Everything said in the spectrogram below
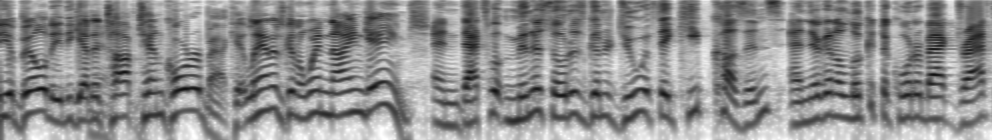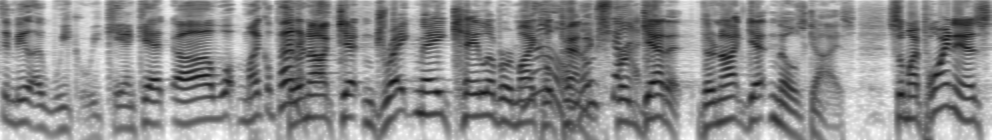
the ability to get a top 10 quarterback. Atlanta's going to win nine games. And that's what Minnesota's going to do if they keep Cousins, and they're going to look at the quarterback draft and be like, "We we can't get uh what Michael Penix." They're not getting Drake Maye, Caleb, or Michael No, no Penix. shot. Forget it. They're not getting those guys. So my point is,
